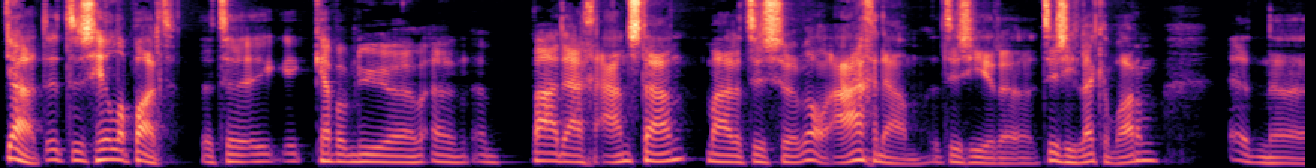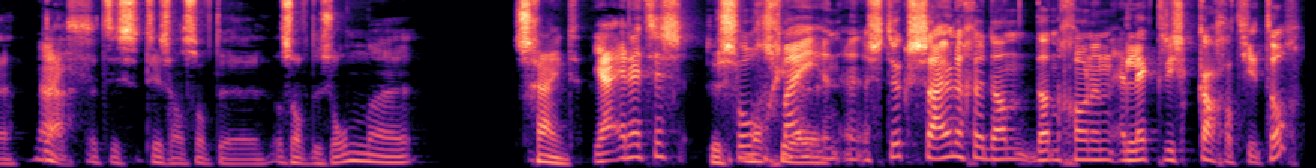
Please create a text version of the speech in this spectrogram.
ja, het is heel apart. Het, uh, ik, ik, heb hem nu uh, een, een, paar dagen aanstaan, maar het is wel aangenaam. Het is hier, het is hier lekker warm. En nice. ja, het is, het is alsof de, alsof de zon schijnt. Ja, en het is dus volgens mij een, een, stuk zuiniger dan, dan gewoon een elektrisch kacheltje, toch?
